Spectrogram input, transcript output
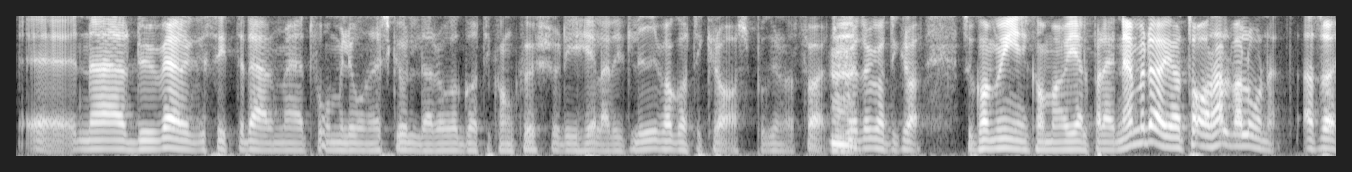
eh, när du väl sitter där med två miljoner i skulder och har gått i konkurs och det hela ditt liv har gått i kras på grund av att företaget mm. har gått i kras. Så kommer ingen komma och hjälpa dig. Nej men då, jag tar halva lånet. Alltså,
